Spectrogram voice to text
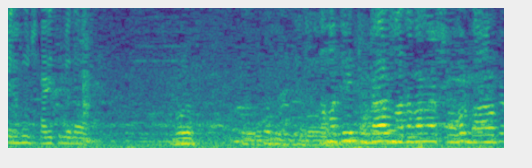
এরকম শাড়ি তুলে দেওয়া? আমাদের টোটাল মাথাভাঙা শহর বারোটা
